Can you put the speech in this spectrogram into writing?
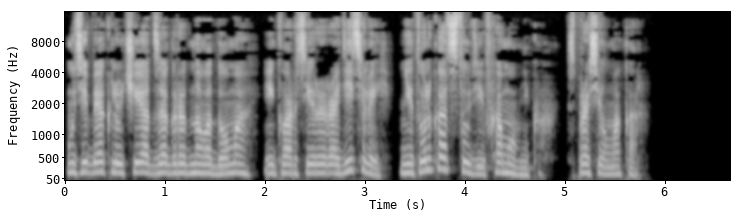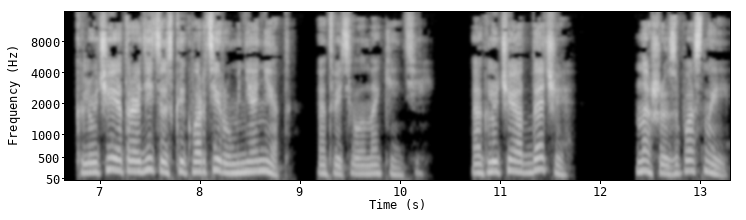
У тебя ключи от загородного дома и квартиры родителей, не только от студии в Хамовниках, спросил Макар. Ключей от родительской квартиры у меня нет, ответил Иннокентий. А ключи от дачи? Наши запасные.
